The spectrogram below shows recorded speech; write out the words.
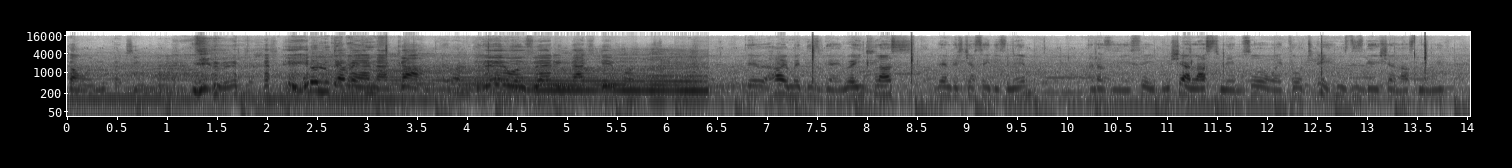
come on, look at him, man. Don't look at me anakaa. The way he was wearing that table. the, how I met this guy. We were in class, then the teacher said his name, and as he said, we share last name. So I thought, hey, who's this guy we share last name with?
